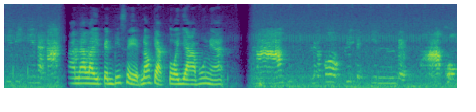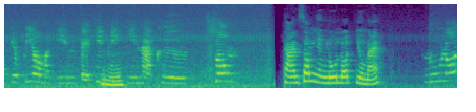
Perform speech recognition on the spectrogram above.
ที่พี่กินอะนะทานอะไรเป็นพิเศษนอกจากตัวยาพวกเนี้ย น้ำแล้วก็พี่จะกินแบบหาของเปรี้ยวๆมากิน แต่ที่อือหืพี่อกินอะคือส้มทานส้มยังรู้รสอยู่ไหม รู้รส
